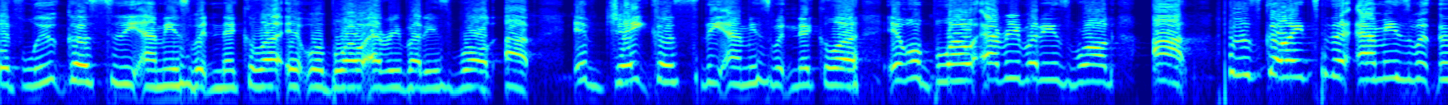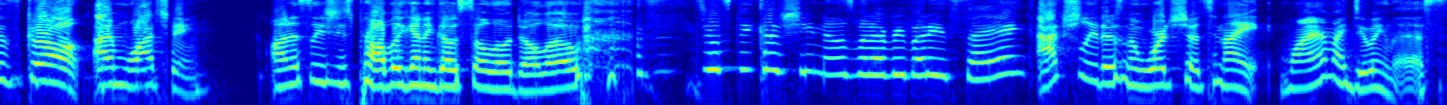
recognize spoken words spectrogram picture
If Luke goes to the Emmys with Nicola, it will blow everybody's world up. If Jake goes to the Emmys with Nicola, it will blow everybody's world up. Who's going to the Emmys with this girl? I'm watching. Honestly, she's probably going to go solo dolo. Just because she knows what everybody's saying. Actually, there's an award show tonight. Why am I doing this?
